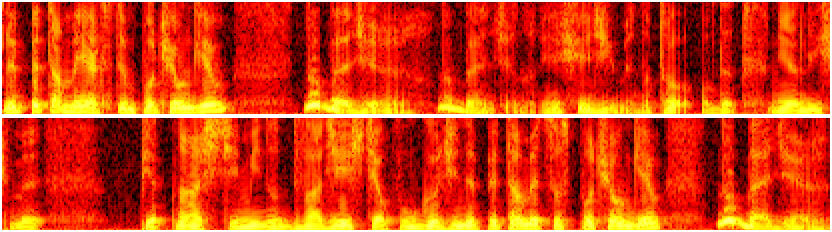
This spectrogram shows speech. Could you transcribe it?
My pytamy, jak z tym pociągiem? No będzie, no będzie, no nie, siedzimy. No to odetchnialiśmy 15 minut, 20, pół godziny. Pytamy, co z pociągiem? No będzie.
